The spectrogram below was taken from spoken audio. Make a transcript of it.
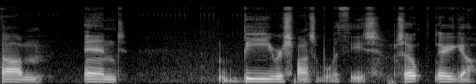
Um, and be responsible with these. So, there you go.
